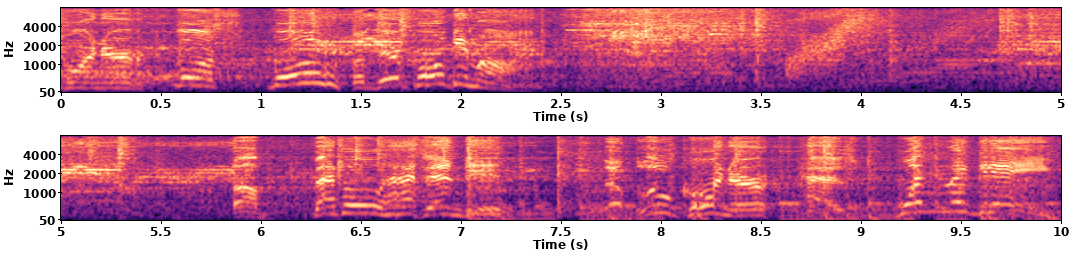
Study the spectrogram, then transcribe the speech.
Corner lost both of their Pokemon! The battle has ended. The blue corner has won the game.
